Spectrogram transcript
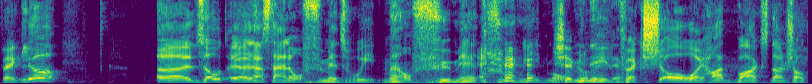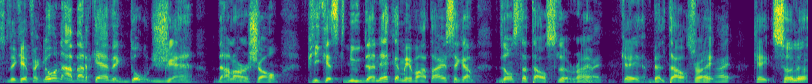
Fait que là, euh, nous autres, euh, à ce temps-là, on fumait du weed. Mais on fumait du weed, mon Cheminée, gars. là. Fait que, oh ouais, hot box dans le char, tout le. Fait que là, on a embarqué avec d'autres gens dans leur char. Puis qu'est-ce qu'ils nous donnaient comme inventaire? C'est comme, disons, cette tasse-là, right? OK, une belle tasse, right? Ouais. OK, ça, là,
